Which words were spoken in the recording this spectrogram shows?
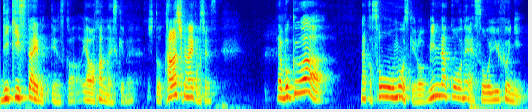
力スタイルっていうんですか？いや、わかんないですけどね。ちょっと正しくないかもしれないです。僕は、なんかそう思うんですけど、みんなこうね、そういうふうに、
